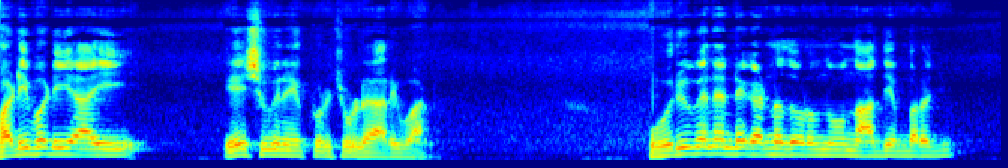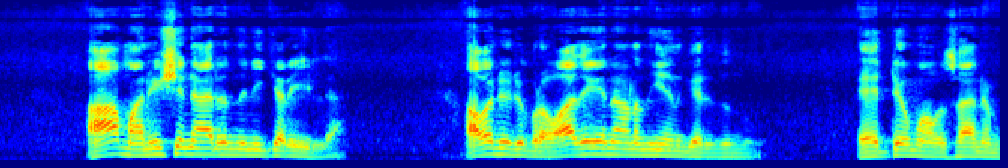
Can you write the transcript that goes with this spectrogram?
പടിപടിയായി യേശുവിനെക്കുറിച്ചുള്ള അറിവാണ്. ഒരുവൻ എന്റെ കണ്ണ് തുറന്നു എന്ന് ആദ്യം പറഞ്ഞു. ആ മനുഷ്യനാരെന്ന് എനിക്കറിയില്ല. അവനൊരു പ്രവാചകനാണെന്ന് ഞാൻ കരുതുന്നു. ഏറ്റവും അവസാനം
